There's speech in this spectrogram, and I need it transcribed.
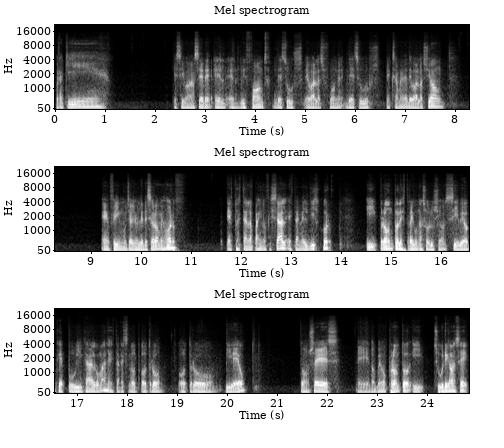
Por aquí, que si van a hacer el, el refund de sus evaluaciones, de sus exámenes de evaluación. En fin, muchachos, les deseo lo mejor. Esto está en la página oficial, está en el Discord y pronto les traigo una solución. Si veo que publican algo más, les estaré haciendo otro, otro video entonces, eh, nos vemos pronto y suscríbanse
